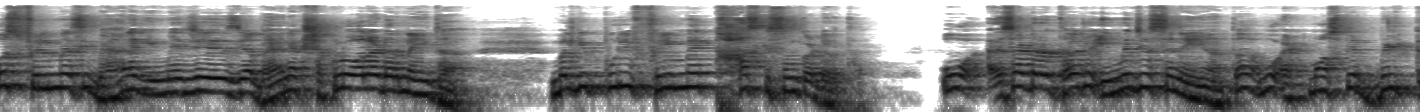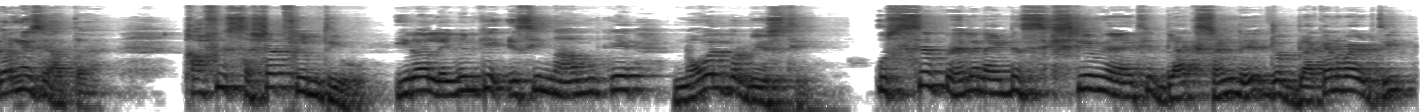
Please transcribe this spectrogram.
उस फ़िल्म में ऐसी भयानक इमेजेस या भयानक शक्लों वाला डर नहीं था, बल्कि पूरी फ़िल्म में खास किस्म का डर था। वो ऐसा डर था जो इमेजेस से नहीं आता, वो एटमॉस्फेयर बिल्ड करने से आता है। काफ़ी सशक्त फ़िल्म थी वो। ईरा लेविन के इसी नाम के नॉवेल पर बेस्ड थी। उससे पहले 1960 में आई थी ब्लैक संडे जो ब्लैक एंड वाइट थी,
